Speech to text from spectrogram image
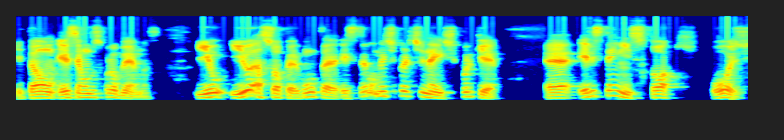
Então, esse é um dos problemas. E, e a sua pergunta é extremamente pertinente, por quê? É, eles têm em estoque, hoje,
